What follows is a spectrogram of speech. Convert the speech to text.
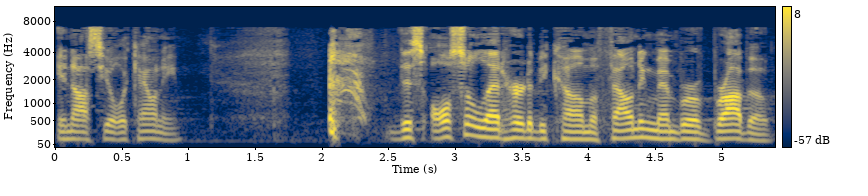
in Osceola County. this also led her to become a founding member of Bravo,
